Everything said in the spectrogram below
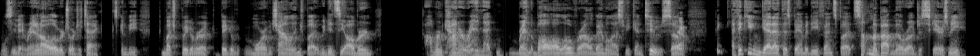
We'll see. They ran it all over Georgia Tech. It's going to be much bigger, a bigger, more of a challenge. But we did see Auburn. Auburn kind of ran that ran the ball all over Alabama last weekend too. So. Yeah I think you can get at this Bama defense, but something about Milroe just scares me.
